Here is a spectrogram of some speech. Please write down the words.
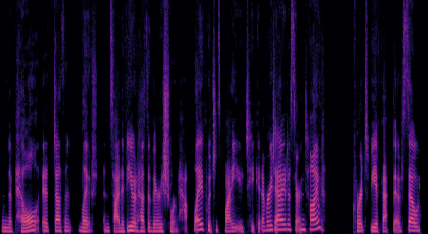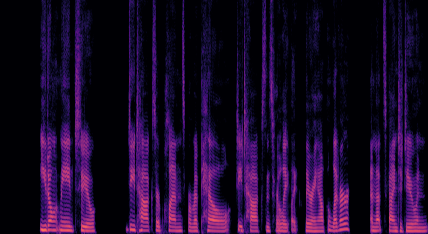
from the pill. It doesn't live inside of you. It has a very short half life, which is why you take it every day at a certain time for it to be effective. So you don't need to detox or cleanse from a pill. Detox is really like clearing out the liver and that's fine to do. And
